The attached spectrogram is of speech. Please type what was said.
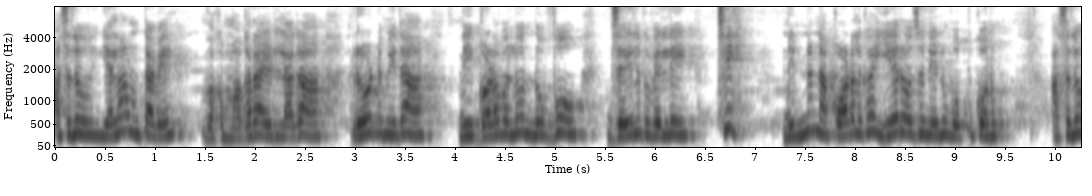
అసలు ఎలా ఉంటావే? ఒక మగరాయుడిలాగా రోడ్డు మీద నీ గొడవలు నువ్వు జైలుకు వెళ్ళి ఛీ! నిన్ను నా కోడలుగా ఏ రోజు నేను ఒప్పుకోను. అసలు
